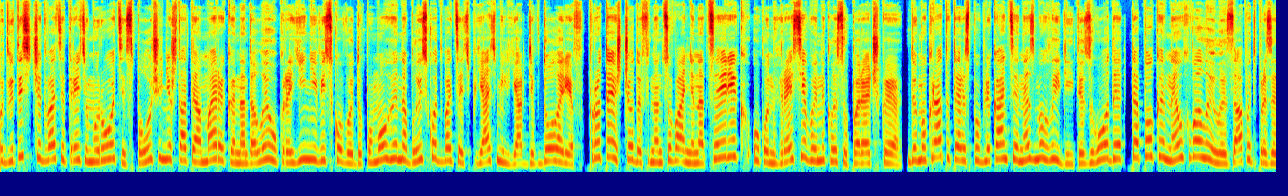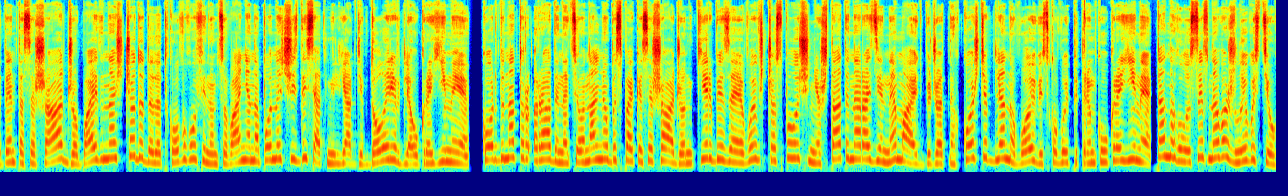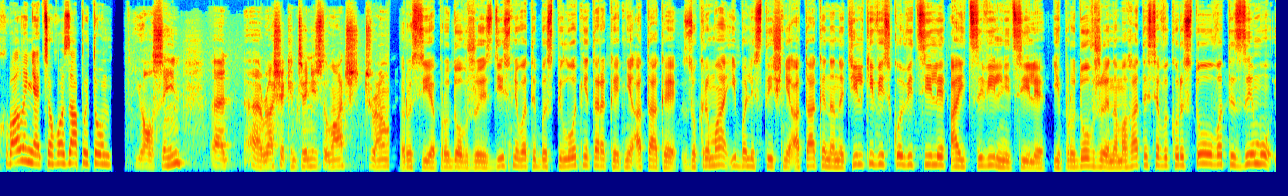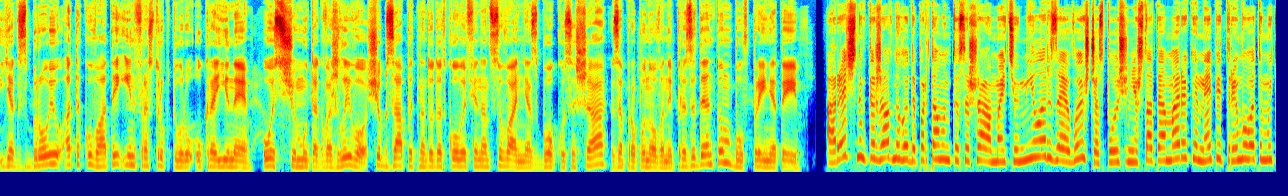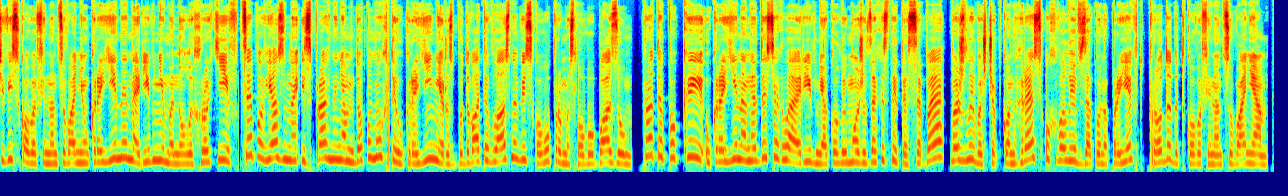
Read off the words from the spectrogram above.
У 2023 році Сполучені Штати Америки надали Україні військової допомоги на близько 25 мільярдів доларів. Проте щодо фінансування на цей рік у Конгресі виникли суперечки. Демократи та республіканці не змогли дійти згоди та поки не ухвалили запит президента США Джо Байдена щодо додаткового фінансування на понад 60 мільярдів доларів для України. Координатор Ради національної безпеки США Джон Кірбі заявив, що Сполучені Штати наразі не мають бюджетних коштів для нової військової підтримки України та наголосив на важливості ухвалення цього запиту. Uh, Росія продовжує здійснювати безпілотні та ракетні атаки, зокрема і балістичні атаки на не тільки військові цілі, а й цивільні цілі, і продовжує намагатися використовувати зиму як зброю атакувати інфраструктуру України. Ось чому так важливо, щоб запит на додаткове фінансування з боку США, запропонований президентом, був прийнятий. А речник державного департаменту США Меттю Міллер заявив, що Сполучені Штати Америки не підтримуватимуть військове фінансування України на рівні минулих років. Це пов'язано із прагненням допомогти Україні розбудувати власну військову промислову базу. Проте, поки Україна не досягла рівня, коли може захистити себе, важливо, щоб Конгрес ухвалив законопроєкт про додаткове фінансування.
